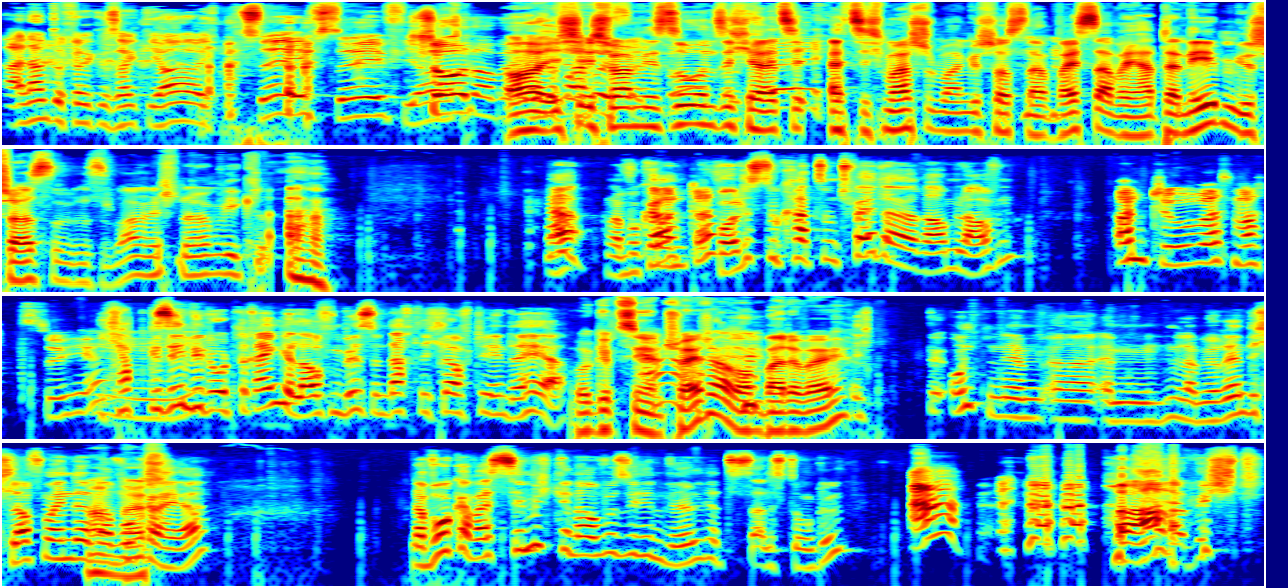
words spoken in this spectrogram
Alle haben doch gerade gesagt, ja, ich bin safe, safe, ja. Schon, aber Oh, ich ich, ich war mir so unsicher, als ich, als ich Mushroom angeschossen habe. Weißt du, aber er hat daneben geschossen. Das war mir schon irgendwie klar. Ja, das? wolltest du gerade zum Trader-Raum laufen? Und du, was machst du hier? Ich habe gesehen, wie du unten reingelaufen bist und dachte, ich laufe dir hinterher. Wo gibt's denn hier einen Ah. Trader-Raum, by the way? Ich bin unten im, äh, im Labyrinth, ich laufe mal hinter Ah, Navuka nice. her. Navuka weiß ziemlich genau, wo sie hin will. Jetzt ist alles dunkel. Ah! ha, erwischt.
